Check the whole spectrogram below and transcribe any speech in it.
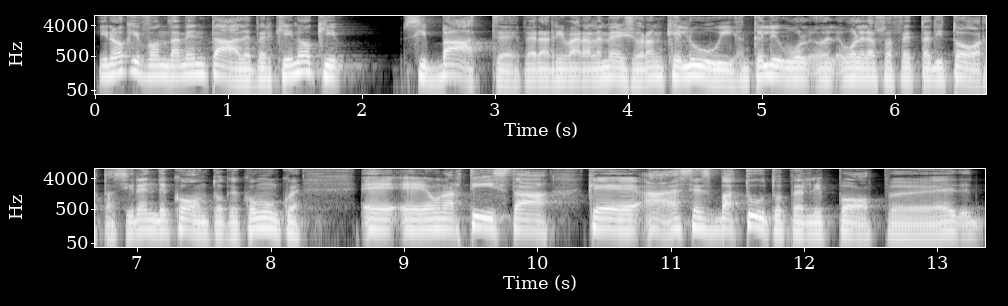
Inoki fondamentale perché Inoki si batte per arrivare alla major, anche lui, anche lui vuole, vuole, la sua fetta di torta, si rende conto che comunque è, è un artista che ha, si è sbattuto per l'hip hop, eh,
